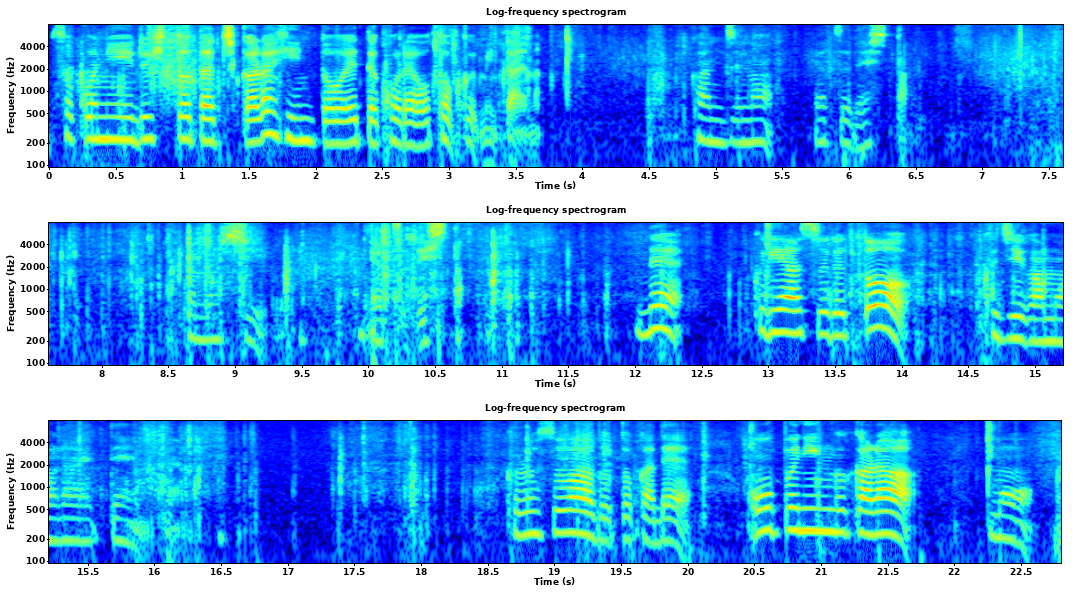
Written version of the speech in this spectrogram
そこにいる人たちからヒントを得てこれを解くみたいな感じのやつでした。楽しいやつでした。でクリアするとくじがもらえてみたいな。クロスワードとかでオープニングからもう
